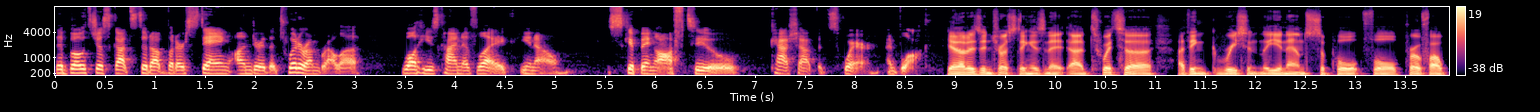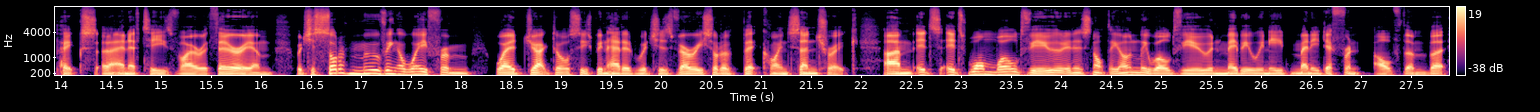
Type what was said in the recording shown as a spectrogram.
that both just got stood up but are staying under the Twitter umbrella while he's kind of like, you know, skipping off to Cash App and Square and Block. Yeah, that is interesting, isn't it? Uh, Twitter, I think, recently announced support for profile pics uh, NFTs via Ethereum, which is sort of moving away from where Jack Dorsey's been headed, which is very sort of Bitcoin centric. Um, it's it's one worldview, and it's not the only worldview, and maybe we need many different of them. But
